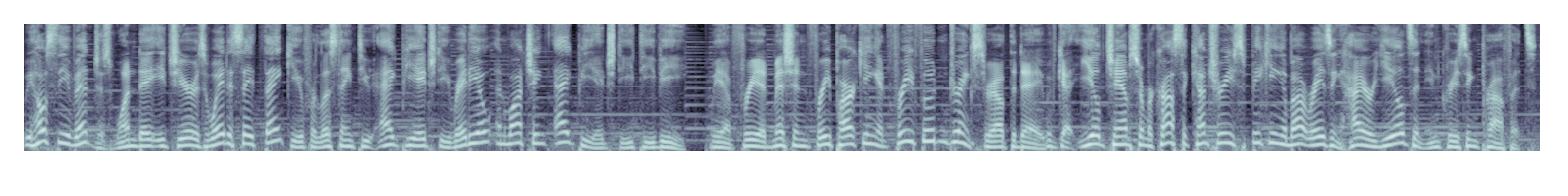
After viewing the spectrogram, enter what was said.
We host the event just one day each year as a way to say thank you for listening to Ag PhD Radio and watching Ag PhD TV. We have free admission, free parking, and free food and drinks throughout the day. We've got yield champs from across the country speaking about raising higher yields and increasing profits.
